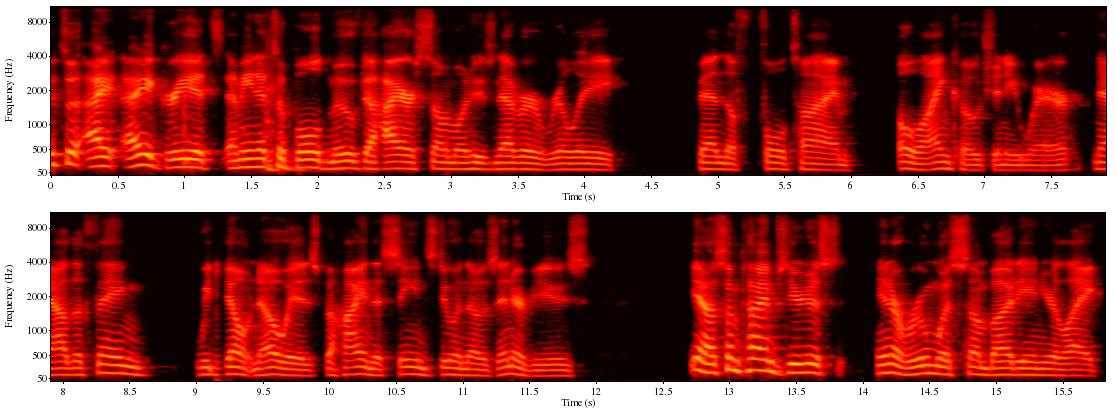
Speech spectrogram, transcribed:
It's a I, I agree. It's I mean it's a bold move to hire someone who's never really been the full time O line coach anywhere. Now the thing we don't know is behind the scenes doing those interviews. You know, sometimes you're just in a room with somebody and you're like,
